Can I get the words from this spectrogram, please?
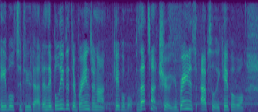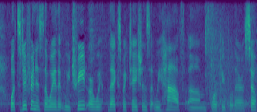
able to do that. And they believe that their brains are not capable, but that's not true. Your brain is absolutely capable. What's different is the way that we treat or we, the expectations that we have um, for people there. So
